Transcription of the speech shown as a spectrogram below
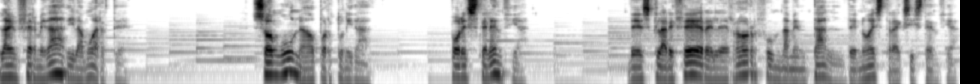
la enfermedad y la muerte son una oportunidad, por excelencia, de esclarecer el error fundamental de nuestra existencia,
